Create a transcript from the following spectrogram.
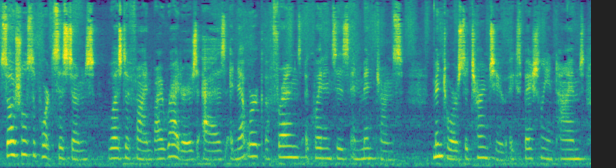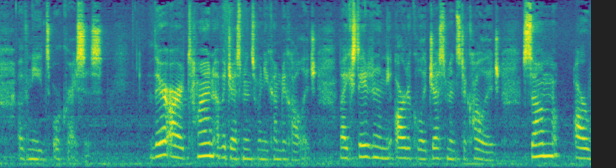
Social support systems was defined by writers as a network of friends, acquaintances, and mentors, mentors to turn to, especially in times of needs or crisis. There are a ton of adjustments when you come to college. Like stated in the article Adjustments to College, some are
